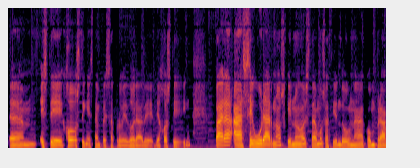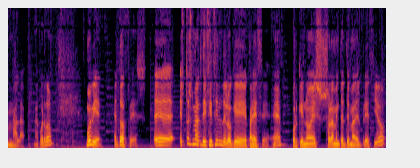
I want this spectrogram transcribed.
em, este hosting, esta empresa proveedora de hosting, para asegurarnos que no estamos haciendo una compra mala, ¿de acuerdo? Muy bien, entonces, eh, esto es más difícil de lo que parece, ¿eh? porque no es solamente el tema del precio,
